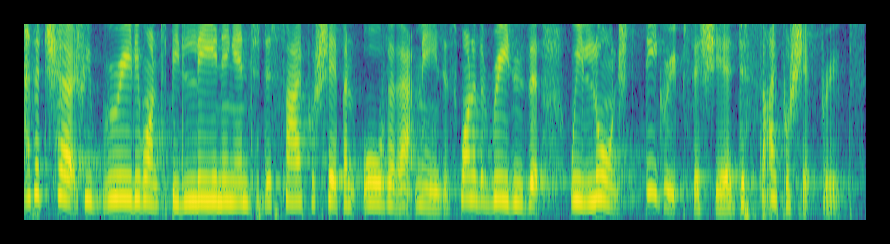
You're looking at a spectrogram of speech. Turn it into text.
as a church, we really want to be leaning into discipleship and all that that means. It's one of the reasons that we launched D groups this year, discipleship groups.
